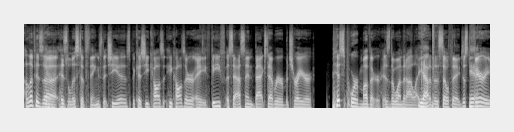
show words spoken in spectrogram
I love his uh his list of things that she is because she calls he calls her a thief, assassin, backstabber, betrayer. Piss poor mother is the one that I like out of this whole thing. Just Yeah. very,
